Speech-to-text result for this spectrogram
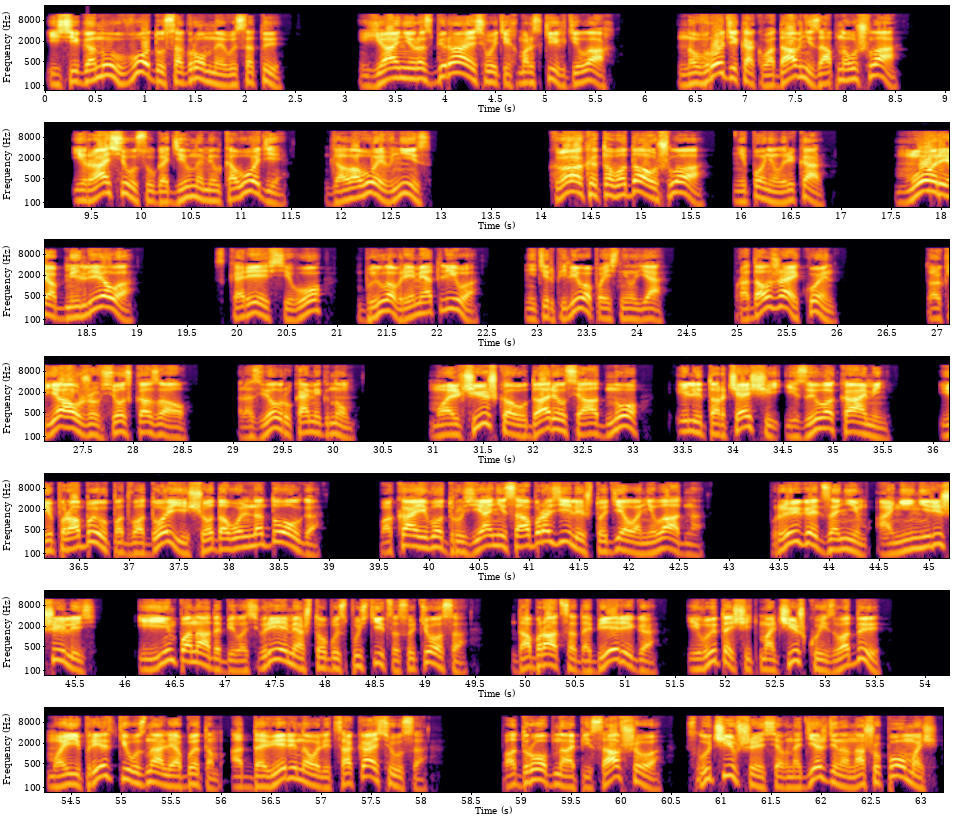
и сиганул в воду с огромной высоты. Я не разбираюсь в этих морских делах, но вроде как вода внезапно ушла. И Расиус угодил на мелководье, головой вниз. «Как эта вода ушла?» — не понял Рикар. «Море обмелело?» «Скорее всего, было время отлива», — нетерпеливо пояснил я. «Продолжай, Коин». «Так я уже все сказал», — развел руками гном. Мальчишка ударился о дно или торчащий из ила камень и пробыл под водой еще довольно долго, пока его друзья не сообразили, что дело неладно. Прыгать за ним они не решились, и им понадобилось время, чтобы спуститься с утеса, добраться до берега и вытащить мальчишку из воды. Мои предки узнали об этом от доверенного лица Кассиуса, подробно описавшего случившееся в надежде на нашу помощь.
